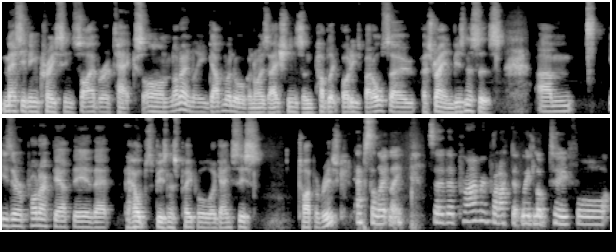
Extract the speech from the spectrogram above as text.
massive increase in cyber attacks on not only government organisations and public bodies, but also Australian businesses. Um, is there a product out there that helps business people against this type of risk? Absolutely. So the primary product that we'd look to for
